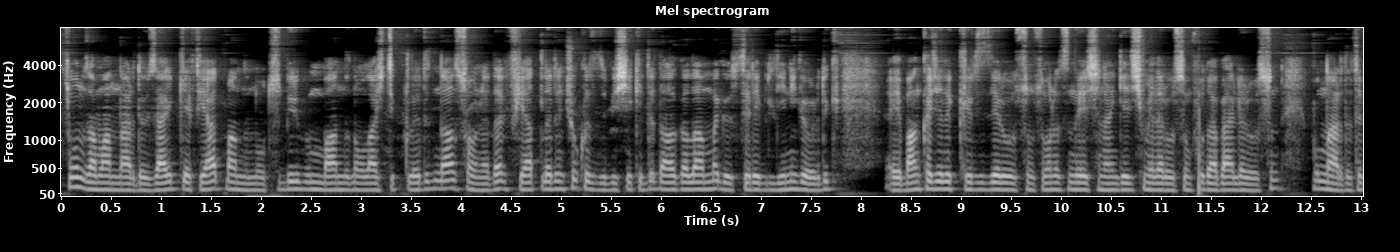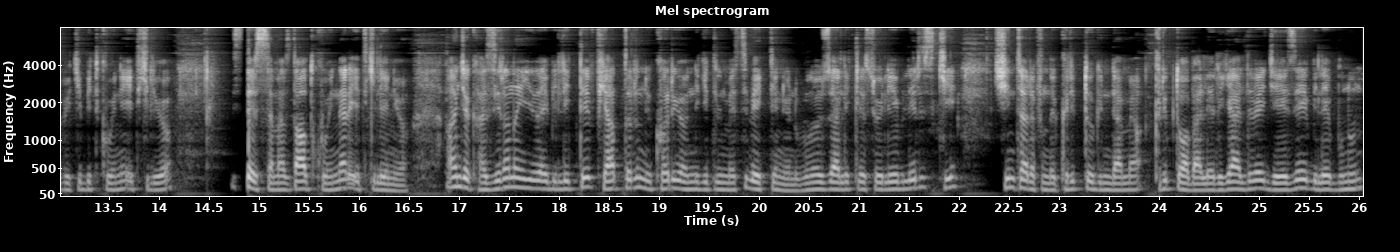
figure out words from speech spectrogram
son zamanlarda özellikle fiyat bandının 31 bin bandına ulaştıklarından sonra da fiyatların çok hızlı bir şekilde dalgalanma gösterebildiğini gördük. E, bankacılık krizleri olsun, sonrasında yaşanan gelişmeler olsun, food haberler olsun bunlar da tabii ki Bitcoin'i etkiliyor. İster istemez de altcoin'ler etkileniyor. Ancak Haziran ayı ile birlikte fiyatların yukarı yönlü gidilmesi bekleniyor. Bunu özellikle söyleyebiliriz ki Çin tarafında kripto gündeme, kripto haberleri geldi ve CZ bile bunun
